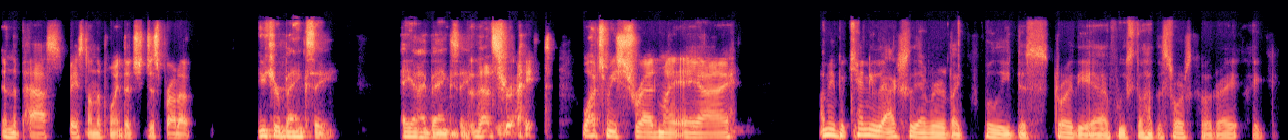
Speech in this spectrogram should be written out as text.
in the past based on the point that you just brought up. Future Banksy, AI Banksy. That's right. Watch me shred my AI. I mean, but can you actually ever like fully destroy the AI if we still have the source code, right? Like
